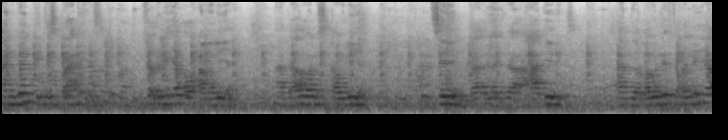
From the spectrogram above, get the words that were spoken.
And when it is practiced, fa'liya or amaliya. And the other one is qawliya, saying, like the hadith. And the Qawli Fi'liya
